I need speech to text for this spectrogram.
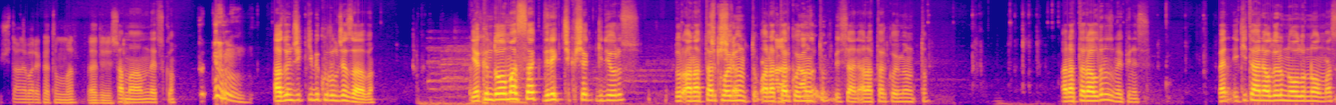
3 tane barakatım var. Hadi Yusuf. Tamam let's go. Az önceki gibi kurulacağız abi. Yakında olmazsak direkt çıkışa gidiyoruz. Dur anahtar Çıkış koymayı unuttum. Anahtar koymayı unuttum. Bir saniye anahtar koymayı unuttum. Anahtar aldınız mı hepiniz? Ben iki tane alıyorum ne olur ne olmaz.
